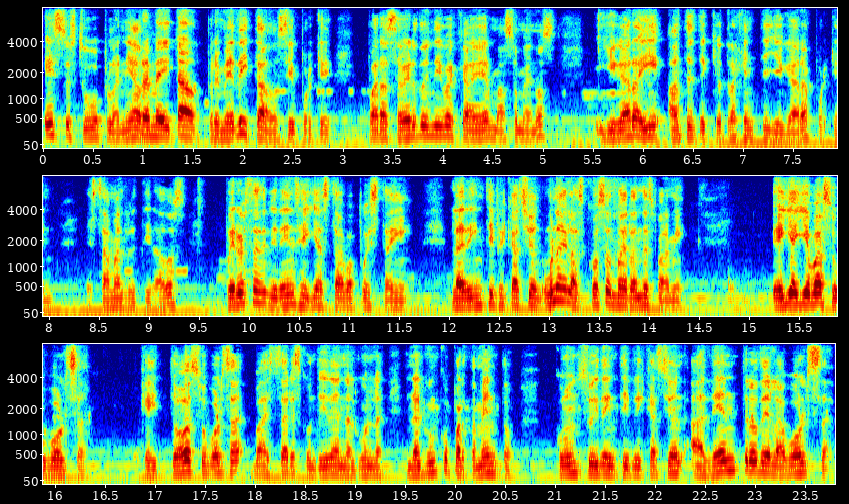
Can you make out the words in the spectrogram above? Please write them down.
esto estuvo planeado. Premeditado. Premeditado, sí, porque para saber dónde iba a caer más o menos llegar ahí antes de que otra gente llegara porque estaban retirados. Pero esta evidencia ya estaba puesta ahí. La identificación, una de las cosas más grandes para mí, ella lleva su bolsa, que toda su bolsa va a estar escondida en algún, en algún compartimento con su identificación adentro de la bolsa.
